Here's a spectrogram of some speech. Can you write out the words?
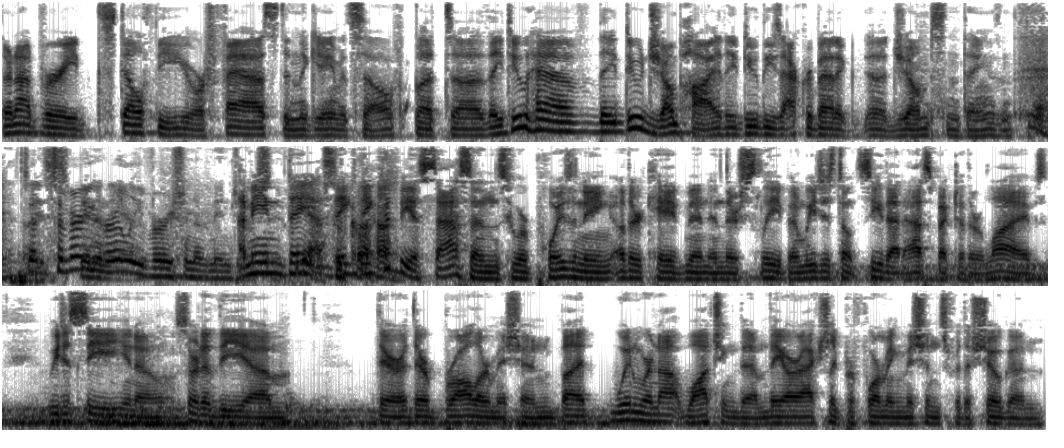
they're not very stealthy or fast in the game itself, but uh, they do have they do jump high. They do these acrobatic uh, jumps and things. And It's, uh, a, it's a very spin in the early version of ninja. I mean, they, Yes, they, they could be assassins who are poisoning other cavemen in their sleep, and we just don't see that aspect of their lives. We just see, you know, sort of the um, their their brawler mission. But when we're not watching them, they are actually performing missions for the shogun.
